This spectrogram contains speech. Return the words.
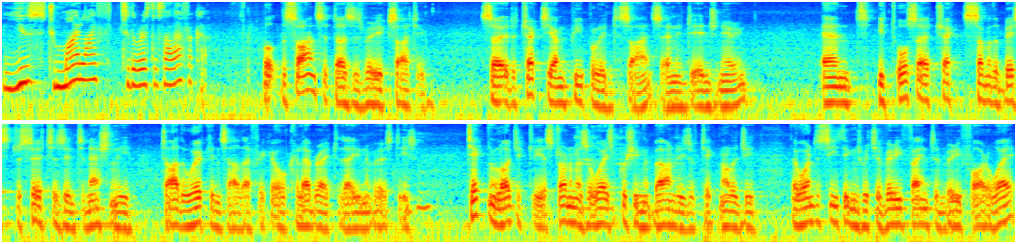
use to my life, to the rest of South Africa? Well, the science it does is very exciting. So it attracts young people into science and into engineering. And it also attracts some of the best researchers internationally to either work in South Africa or collaborate with our universities. Mm-hmm. Technologically, astronomers are always pushing the boundaries of technology. They want to see things which are very faint and very far away.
